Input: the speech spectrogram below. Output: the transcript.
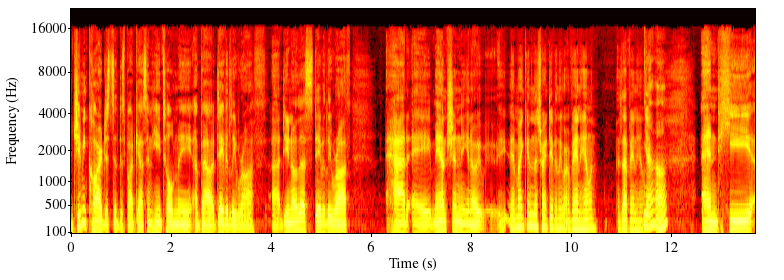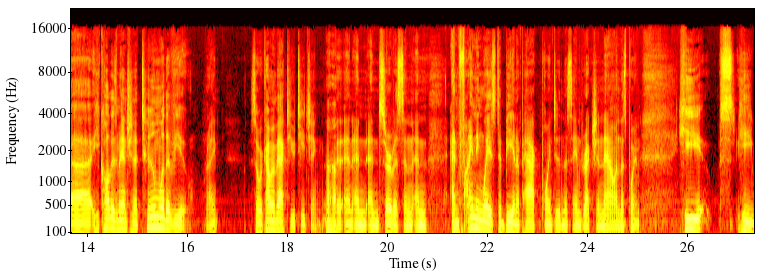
Jimmy Carr just did this podcast, and he told me about David Lee Roth. Uh, do you know this? David Lee Roth had a mansion. You know, am I getting this right? David Lee Roth, Van Halen. Is that Van Halen? Yeah. uh-huh. And he uh, he called his mansion a tomb with a view, right? So we're coming back to you teaching and, and and service and and and finding ways to be in a pack pointed in the same direction now. In this point, he he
